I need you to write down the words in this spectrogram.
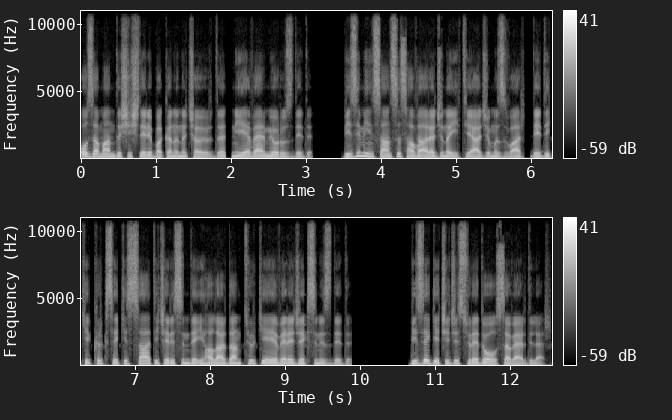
O zaman Dışişleri Bakanını çağırdı, niye vermiyoruz dedi. Bizim insansız hava aracına ihtiyacımız var, dedi ki 48 saat içerisinde İHA'lardan Türkiye'ye vereceksiniz dedi. Bize geçici sürede olsa verdiler.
